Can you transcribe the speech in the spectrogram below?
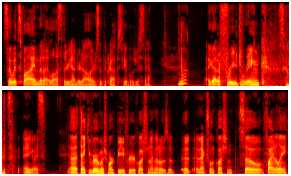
so it's fine that I lost three hundred dollars at the craps table just now. Yeah. I got a free drink, so it's anyways. Uh, thank you very much, Mark B, for your question. I thought it was a, a, an excellent question. So finally,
